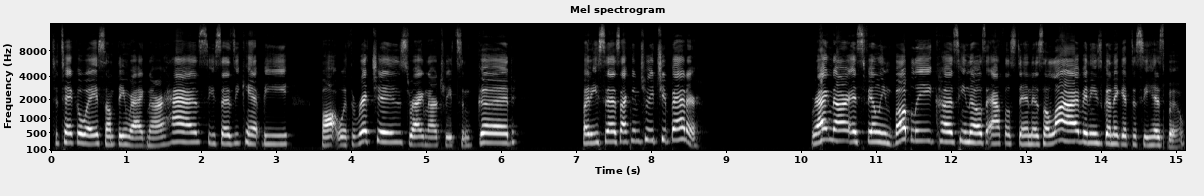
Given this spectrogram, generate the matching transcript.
to take away something Ragnar has. He says he can't be bought with riches. Ragnar treats him good, but he says, I can treat you better. Ragnar is feeling bubbly because he knows Athelstan is alive and he's going to get to see his boo.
